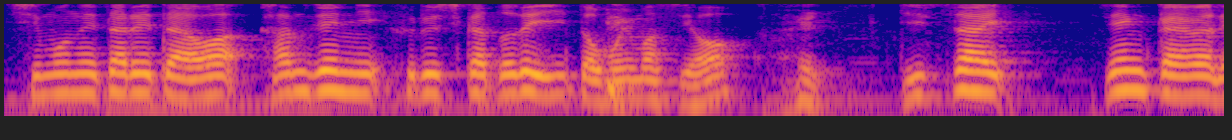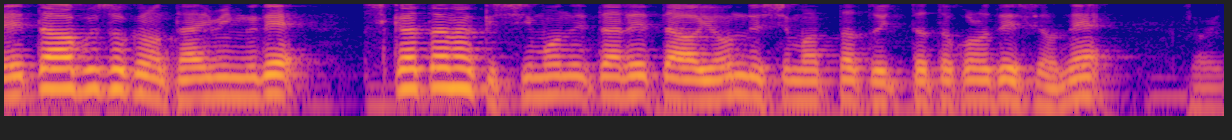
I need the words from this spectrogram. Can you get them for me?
下ネタレターは完全にフルシカトでいいと思いますよ。はい実際、前回はレター不足のタイミングで仕方なく下ネタレターを読んでしまったといったところですよね。はい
